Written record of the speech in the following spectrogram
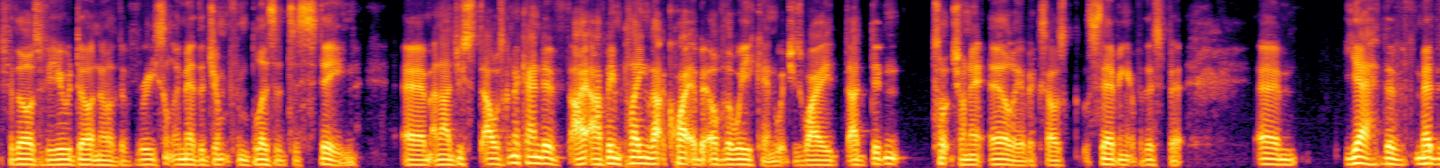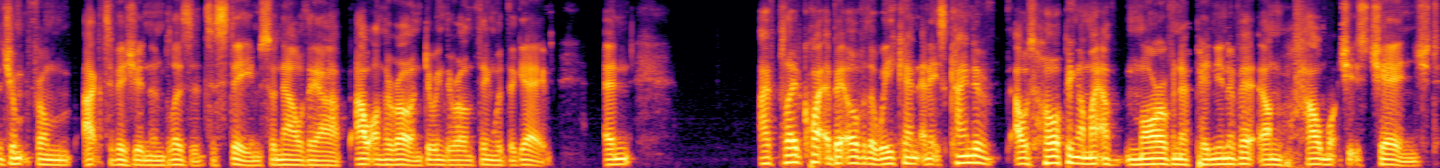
for those of you who don't know, they've recently made the jump from Blizzard to Steam. Um, and I just, I was going to kind of, I, I've been playing that quite a bit over the weekend, which is why I didn't touch on it earlier because I was saving it for this bit. Um, yeah, they've made the jump from Activision and Blizzard to Steam, so now they are out on their own, doing their own thing with the game. And I've played quite a bit over the weekend, and it's kind of, I was hoping I might have more of an opinion of it on how much it's changed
